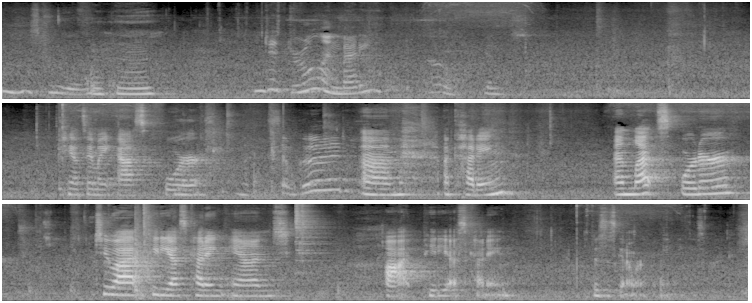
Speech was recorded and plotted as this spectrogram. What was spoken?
Mm-hmm. I'm just drooling, buddy. Oh, goodness. Chance I might ask for So good. um, a cutting. And let's order two at PDS cutting and hot PDS cutting. This is gonna work. I can make this work.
